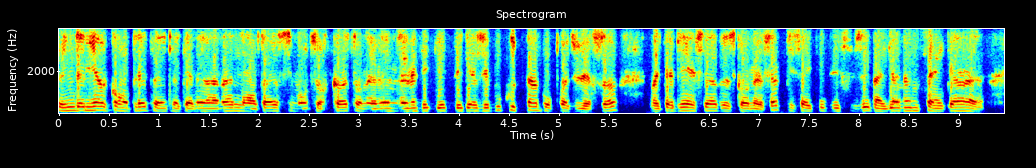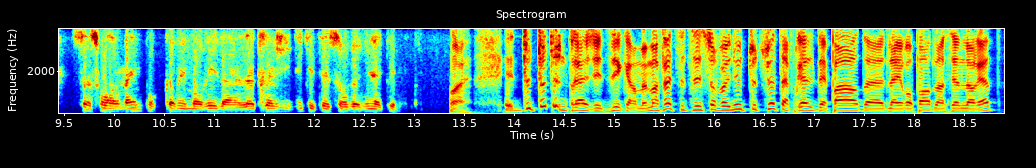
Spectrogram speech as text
Une demi-heure complète avec le caméraman, monteur Simon Turcotte. On avait, on avait dég- dégagé beaucoup de temps pour produire ça. On était bien fiers de ce qu'on a fait. Puis ça a été diffusé ben, il y a 25 ans euh, ce soir même pour commémorer la, la tragédie qui était survenue à Québec. Ouais. Et toute une tragédie quand même. En fait, c'était survenu tout de suite après le départ de, de l'aéroport de l'ancienne Lorette?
